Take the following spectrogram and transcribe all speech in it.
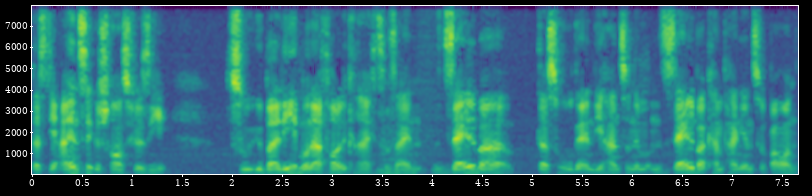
dass die einzige Chance für sie zu überleben und erfolgreich zu mhm. sein, selber das Ruder in die Hand zu nehmen und selber Kampagnen zu bauen.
